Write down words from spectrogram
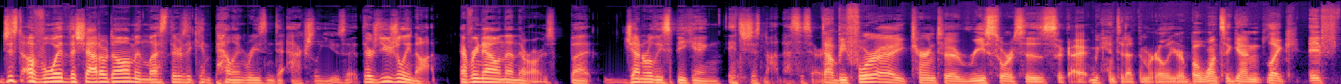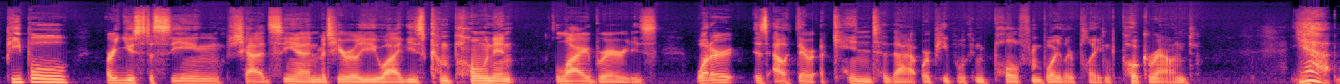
just avoid the shadow DOM unless there's a compelling reason to actually use it. There's usually not. Every now and then there are, but generally speaking, it's just not necessary. Now, before I turn to resources, I, we hinted at them earlier, but once again, like if people are used to seeing shadcn, Material UI, these component libraries, what are is out there akin to that where people can pull from boilerplate and poke around?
